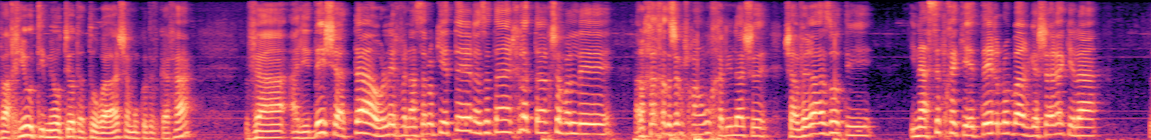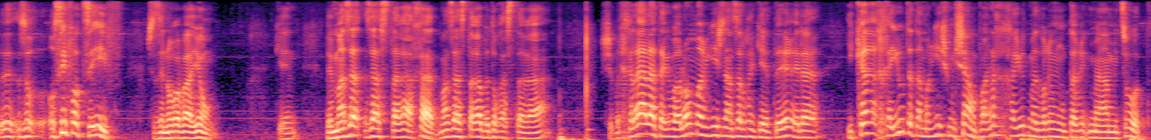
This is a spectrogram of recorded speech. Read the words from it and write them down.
והחיות היא מאותיות התורה, שם הוא כותב ככה, ועל ידי שאתה הולך ונעשה לו כהיתר, אז אתה החלטת עכשיו על אה, הלכה חדשה בשולחן ערוך, חלילה, שהעבירה הזאת היא, היא נעשית לך כהיתר, לא בהרגשה רק, אלא זה, זה, הוסיף עוד סעיף, שזה נורא ואיום, כן? ומה זה, זה הסתרה אחת? מה זה הסתרה בתוך הסתרה? שבכלל אתה כבר לא מרגיש שנעשה לך כתר, אלא עיקר החיות אתה מרגיש משם, כבר אין לך חיות מהדברים המותרים, מהמצוות.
